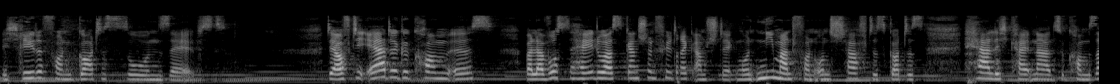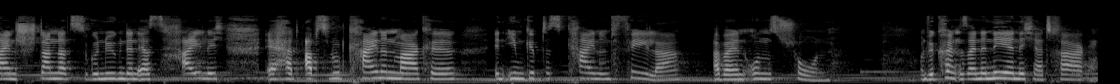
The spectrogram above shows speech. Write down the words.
Ich rede von Gottes Sohn selbst, der auf die Erde gekommen ist, weil er wusste, hey, du hast ganz schön viel Dreck am Stecken und niemand von uns schafft es, Gottes Herrlichkeit nahe zu kommen, seinen Standards zu genügen, denn er ist heilig, er hat absolut keinen Makel, in ihm gibt es keinen Fehler, aber in uns schon. Und wir könnten seine Nähe nicht ertragen.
